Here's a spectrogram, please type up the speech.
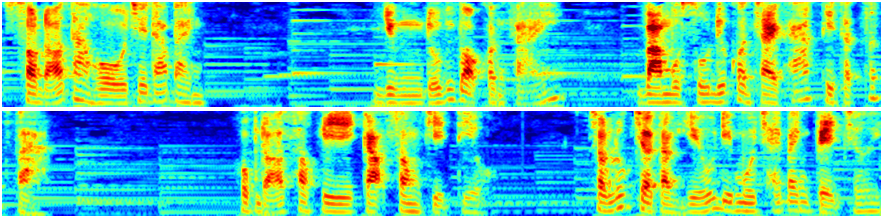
Sau đó tha hồ chơi đá banh. Nhưng đối với bọn con gái và một số đứa con trai khác thì thật vất vả. Hôm đó sau khi cạo xong chỉ tiêu, trong lúc chờ thằng Hiếu đi mua trái banh về chơi,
